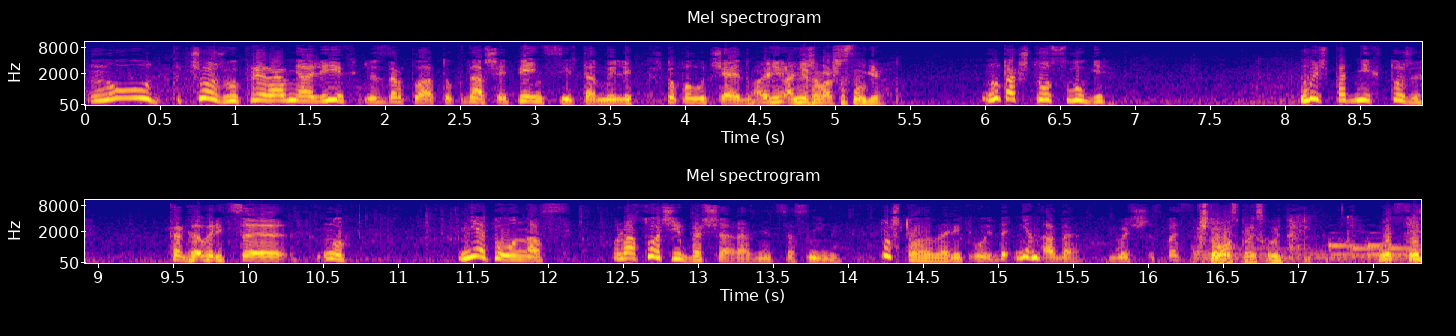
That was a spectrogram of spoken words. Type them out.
Ну, что же вы приравняли их зарплату к нашей пенсии там или что получают? Они, они же ваши слуги. Ну так что, слуги? Мы ж под них тоже, как говорится, ну, нету у нас. У нас очень большая разница с ними. Ну что говорить, ой, да не надо больше, спасибо. Что у вас происходит? Вот с 3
